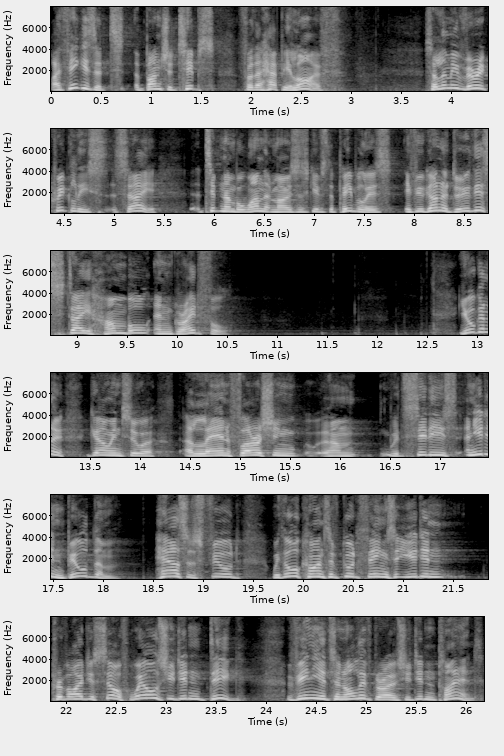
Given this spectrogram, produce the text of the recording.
I think is a, t- a bunch of tips for the happy life. So let me very quickly say tip number one that Moses gives the people is if you're going to do this, stay humble and grateful. You're going to go into a, a land flourishing um, with cities and you didn't build them, houses filled with all kinds of good things that you didn't provide yourself, wells you didn't dig, vineyards and olive groves you didn't plant.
